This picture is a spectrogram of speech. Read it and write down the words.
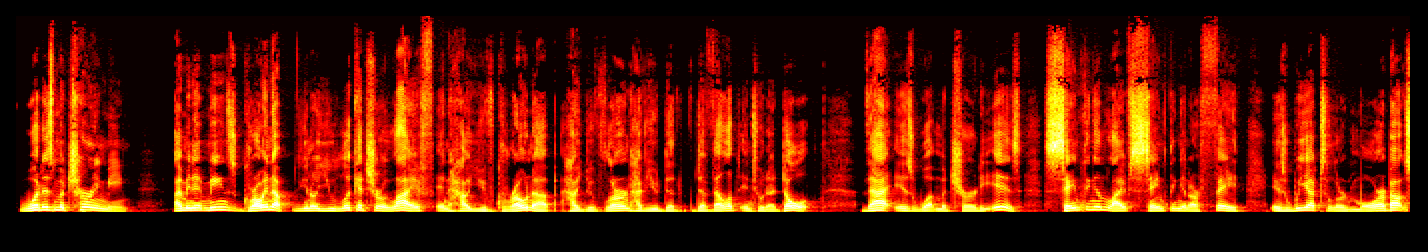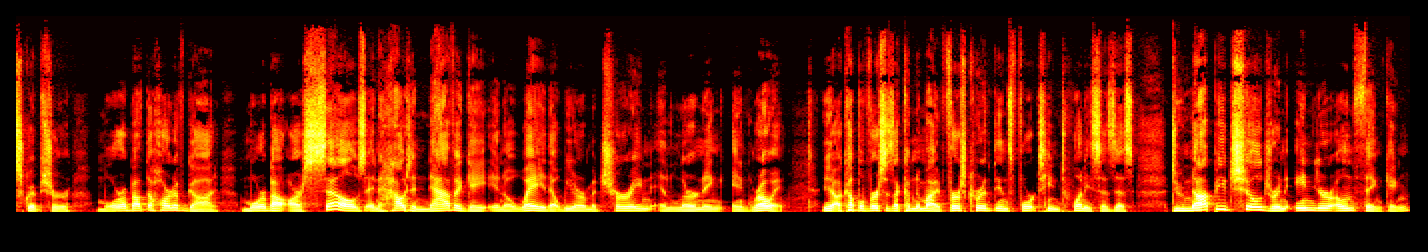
What does maturing mean? I mean, it means growing up. You know, you look at your life and how you've grown up, how you've learned, how you de- developed into an adult. That is what maturity is. Same thing in life, same thing in our faith is we have to learn more about scripture, more about the heart of God, more about ourselves and how to navigate in a way that we are maturing and learning and growing. You know, a couple verses that come to mind. 1 Corinthians 14, 20 says this Do not be children in your own thinking.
